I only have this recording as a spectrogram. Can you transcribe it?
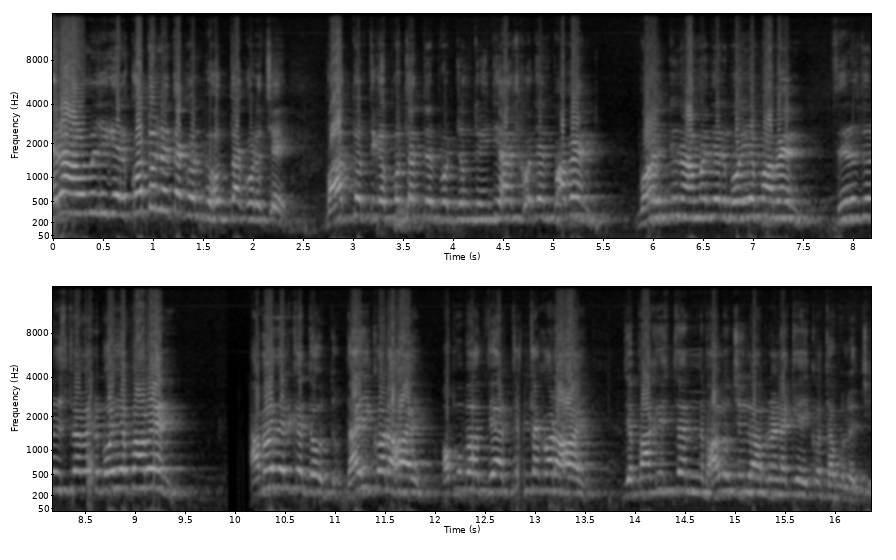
এরা আওয়ামী লীগের কত নেতা কর্মী হত্যা করেছে? বাহাত্তর থেকে পঁচাত্তর পর্যন্ত ইতিহাস খোঁজেন পাবেন, মহিউদ্দিন আহমেদের বইয়ে পাবেন, সিরাজুল ইসলামের বইয়ে পাবেন। আমাদেরকে দায়ী করা হয়, অপবাদ দেওয়ার চেষ্টা করা হয় যে পাকিস্তান ভালো ছিল, আমরা নাকি এই কথা বলেছি।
